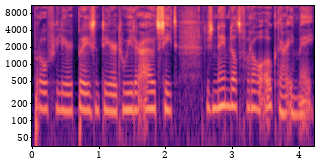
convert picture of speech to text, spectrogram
profileert, presenteert, hoe je eruit ziet. Dus neem dat vooral ook daarin mee.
